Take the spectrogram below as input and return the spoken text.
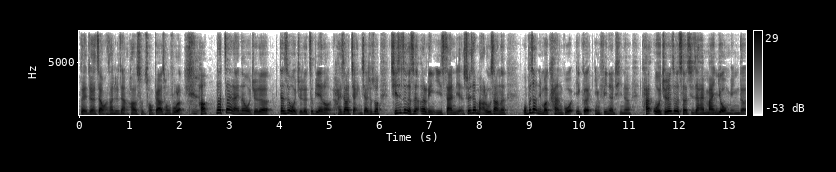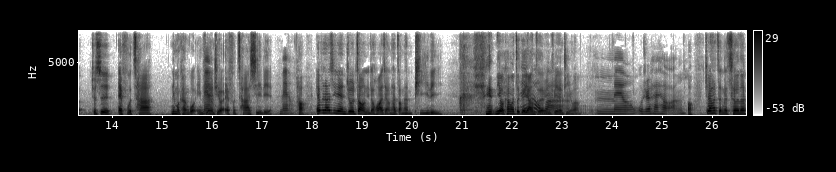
对，就再往上就这样。好，重重不要重复了。好，那再来呢，我觉得，但是我觉得这边哦还是要讲一下，就是说，其实这个是二零一三年，所以在马路上呢，我不知道你有没有看过一个 Infinity 呢，它我觉得这个车其实还蛮有名的，就是 F 叉。你有没有看过 Infinity 有 F 叉系列？没有。好，F 叉系列就是照你的话讲，它长得很霹雳。你有看过这个样子的 Infinity 吗？嗯，没有，我觉得还好啊。哦，就是它整个车呢，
